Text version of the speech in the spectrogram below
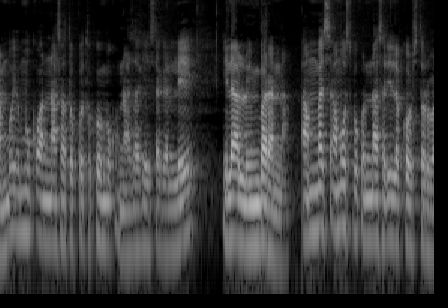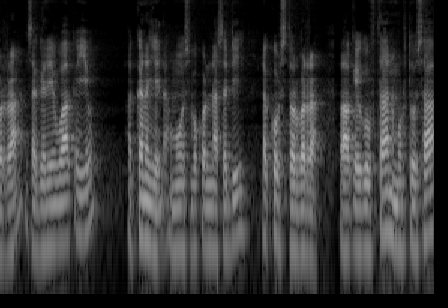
ammoo yommuu qo'annaa isaa tokko tokko boqonnaa isaa keessa gallee ilaallu hin baranna. Ammas Amoos boqonnaa sadii lakkoofsa torbarraa sagalee Waaqayyo akkana jedha. Amoos boqonnaa sadii lakkoofsa torbarraa. Waaqayyo gooftaan murtoo isaa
